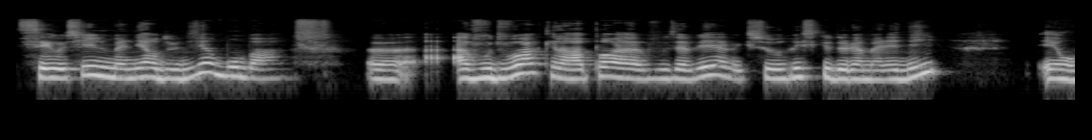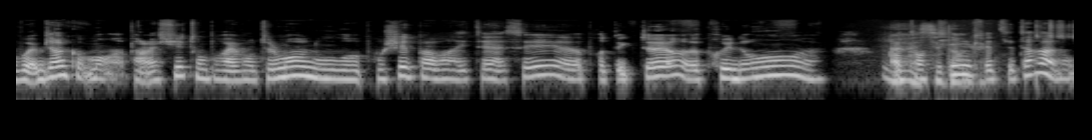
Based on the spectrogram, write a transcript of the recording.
c'est aussi une manière de dire bon bah euh, à vous de voir quel rapport vous avez avec ce risque de la maladie. Et on voit bien comment, par la suite, on pourrait éventuellement nous reprocher de ne pas avoir été assez euh, protecteur, prudent, attentif, etc. Donc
